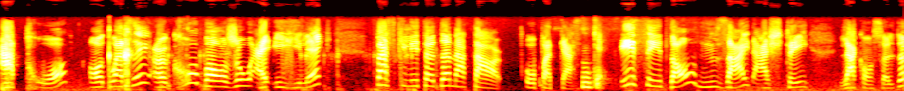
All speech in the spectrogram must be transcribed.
à 3, on doit dire un gros bonjour à Irilek parce qu'il est un donateur au podcast. Et ces dons nous aident à acheter la console de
